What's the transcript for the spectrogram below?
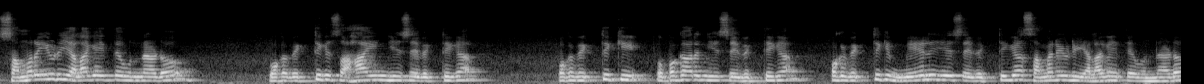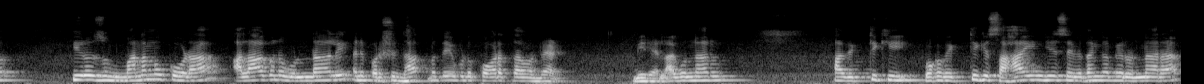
సమరయుడు ఎలాగైతే ఉన్నాడో ఒక వ్యక్తికి సహాయం చేసే వ్యక్తిగా ఒక వ్యక్తికి ఉపకారం చేసే వ్యక్తిగా ఒక వ్యక్తికి మేలు చేసే వ్యక్తిగా సమరయుడు ఎలాగైతే ఉన్నాడో ఈరోజు మనము కూడా అలాగున ఉండాలి అని పరిశుద్ధాత్మ దేవుడు కోరుతా ఉన్నాడు. మీరు ఎలాగున్నారు? ఆ వ్యక్తికి ఒక వ్యక్తికి సహాయం చేసే విధంగా మీరు ఉన్నారా?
